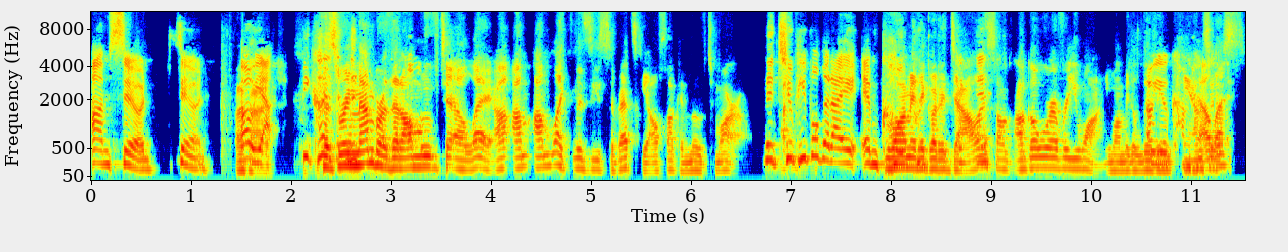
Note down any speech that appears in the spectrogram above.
um soon soon. Oh yeah, because remember that I'll move to LA. I, am I'm like Lizzie Savetsky. I'll fucking move tomorrow. The two people that I am. You want me to go to Dallas? I'll, I'll go wherever you want. You want me to oh, live you in come to LA. Kansas?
